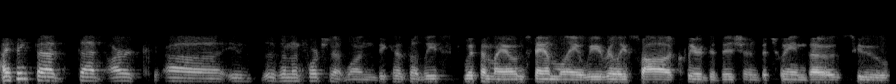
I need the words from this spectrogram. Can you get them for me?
I think that that arc uh, is is an unfortunate one because at least within my own family, we really saw a clear division between those who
